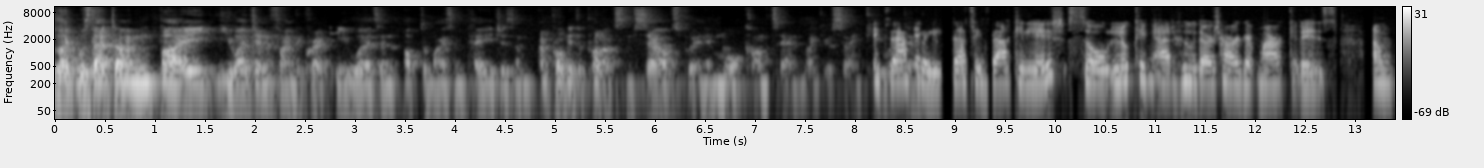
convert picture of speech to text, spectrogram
like, was that done by you identifying the correct keywords and optimizing pages and, and probably the products themselves, putting in more content, like you're saying? Exactly. That's exactly it. So looking at who their target market is um,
